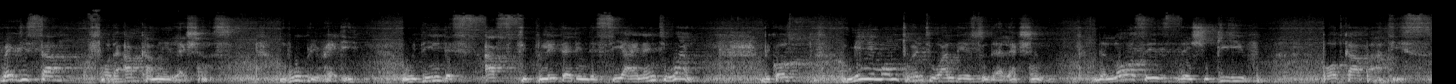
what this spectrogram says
register for the upcoming elections will be ready within the as stipulated in the CI 91 because minimum 21 days to the election the law says they should give political parties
